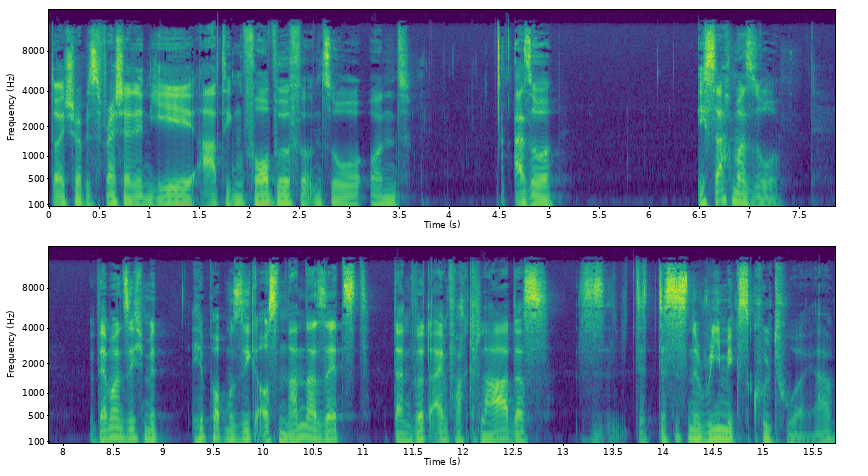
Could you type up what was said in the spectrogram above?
Deutschrap ist fresher denn je artigen Vorwürfe und so. Und also, ich sag mal so, wenn man sich mit Hip-Hop-Musik auseinandersetzt, dann wird einfach klar, dass das ist eine Remix-Kultur, ja.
